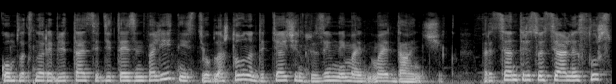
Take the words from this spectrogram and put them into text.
комплексної реабілітації дітей з інвалідністю облаштовано дитячий інклюзивний майданчик. При центрі соціальних служб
